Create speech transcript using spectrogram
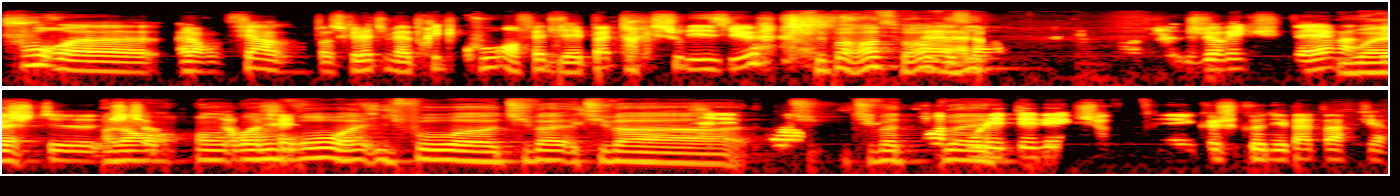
pour alors faire parce que là tu m'as pris le cours en fait j'avais pas le truc sous les yeux c'est pas grave c'est pas grave je, le récupère ouais. et je te. Alors, en, gros, hein, il faut, euh, tu vas, tu vas, tu, vas. Pour les PV que je, que je connais pas par cœur.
